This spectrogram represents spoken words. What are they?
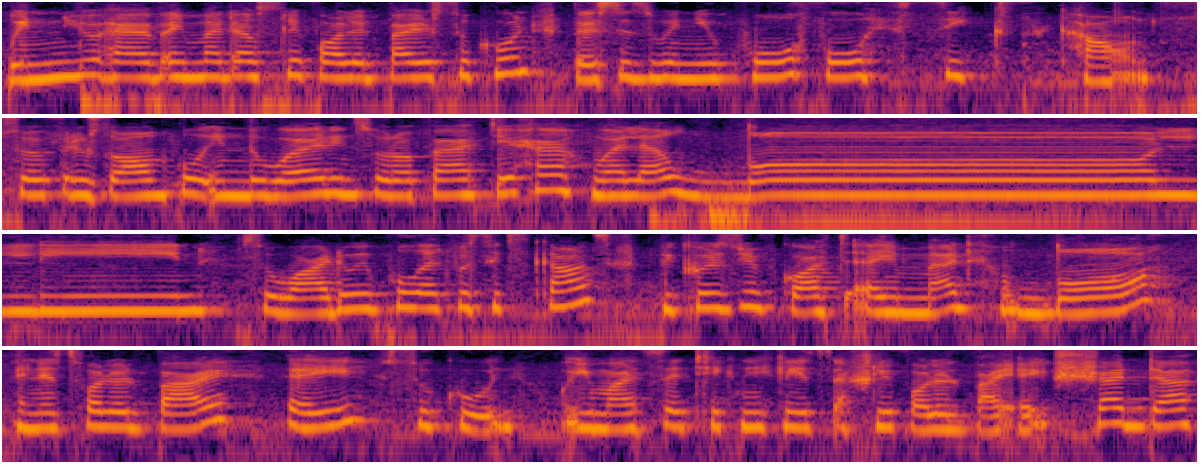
When you have a mad asli followed by a sukoon, this is when you pull for six counts. So, for example, in the word in Surah Fatiha, وَلَا الضَّالِّينَ so, why do we pull that for six counts? Because you've got a mad law and it's followed by a sukun. You might say technically it's actually followed by a shadda,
